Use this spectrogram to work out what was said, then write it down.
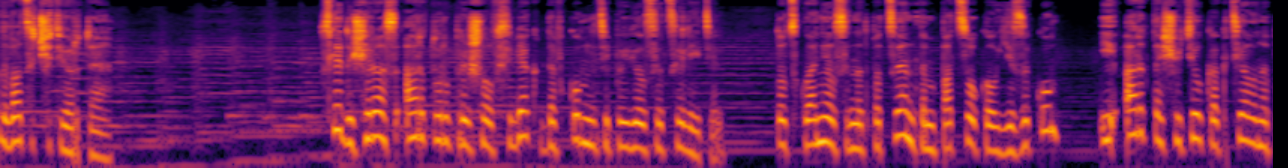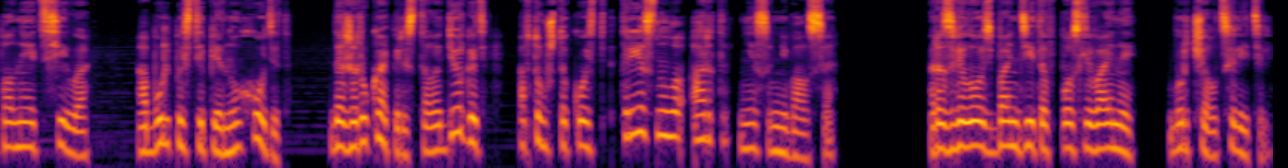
24. В следующий раз Артур пришел в себя, когда в комнате появился целитель. Тот склонился над пациентом, подсокал языком, и Арт ощутил, как тело наполняет сила, а боль постепенно уходит. Даже рука перестала дергать, а в том, что кость треснула, Арт не сомневался. «Развелось бандитов после войны», — бурчал целитель.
